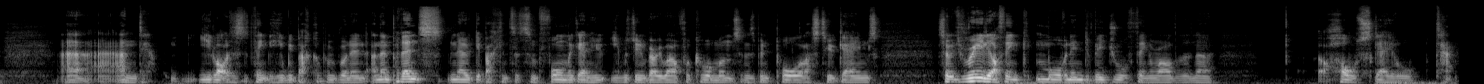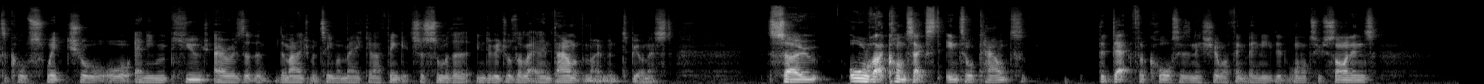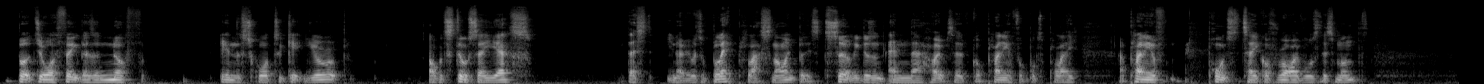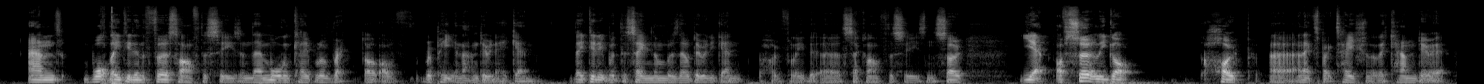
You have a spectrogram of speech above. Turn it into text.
Uh, and you'd like to think that he'll be back up and running. And then Podence, you know, get back into some form again. He, he was doing very well for a couple of months and has been poor the last two games. So it's really, I think, more of an individual thing rather than a whole scale tactical switch or, or any huge errors that the, the, management team are making. I think it's just some of the individuals are letting him down at the moment, to be honest. So all of that context into account, the depth, of course, is an issue. I think they needed one or two signings. But do I think there's enough in the squad to get Europe? I would still say yes. There's, you know, it was a blip last night, but it certainly doesn't end their hopes. They've got plenty of football to play and plenty of points to take off rivals this month. And what they did in the first half of the season, they're more than capable of, re- of repeating that and doing it again. They did it with the same numbers. They'll do it again, hopefully, the uh, second half of the season. So, yeah, I've certainly got hope uh, and expectation that they can do it.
